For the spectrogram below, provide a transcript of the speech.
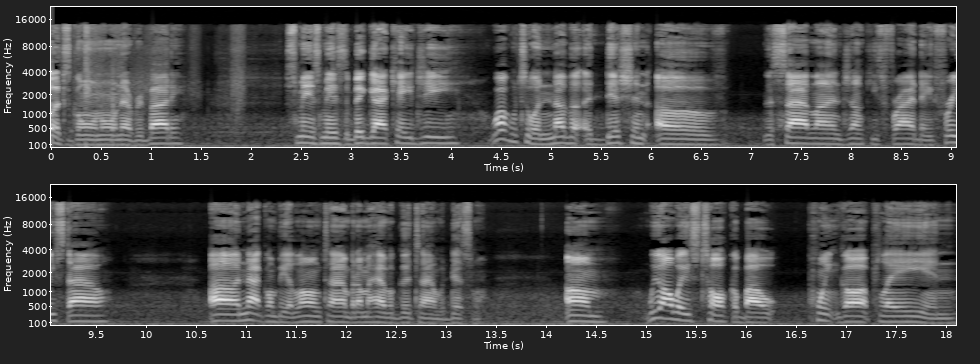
What's going on, everybody? It's me, it's me, it's the big guy KG. Welcome to another edition of the Sideline Junkies Friday Freestyle. Uh, not gonna be a long time, but I'm gonna have a good time with this one. Um, we always talk about point guard play and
